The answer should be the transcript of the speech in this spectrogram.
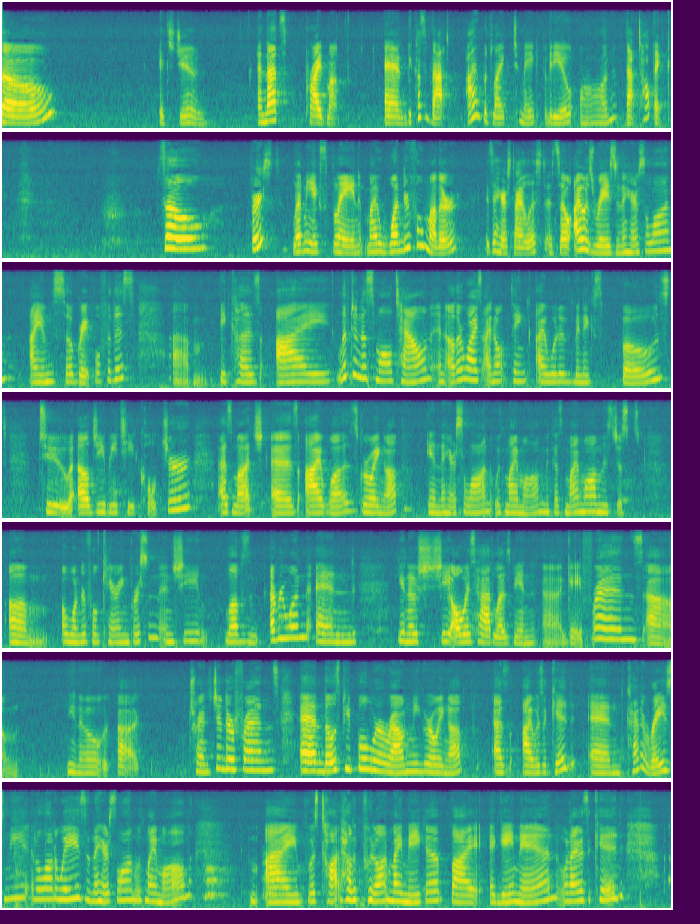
So, it's June, and that's Pride Month. And because of that, I would like to make a video on that topic. So, first, let me explain. My wonderful mother is a hairstylist, and so I was raised in a hair salon. I am so grateful for this um, because I lived in a small town, and otherwise, I don't think I would have been exposed to LGBT culture as much as I was growing up in the hair salon with my mom because my mom is just um, a wonderful, caring person and she loves everyone and you know she always had lesbian, uh, gay friends, um, you know, uh, transgender friends, and those people were around me growing up as I was a kid and kind of raised me in a lot of ways in the hair salon with my mom. I was taught how to put on my makeup by a gay man when I was a kid,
